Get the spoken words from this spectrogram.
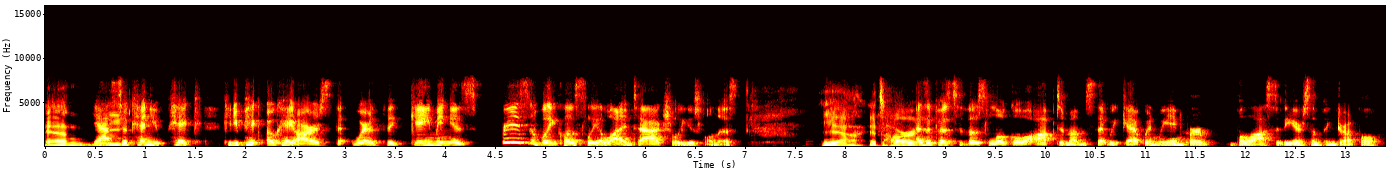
And yeah, the, so can you pick can you pick OKRs that, where the gaming is reasonably closely aligned to actual usefulness? Yeah, it's hard. As opposed to those local optimums that we get when we aim for velocity or something dreadful.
